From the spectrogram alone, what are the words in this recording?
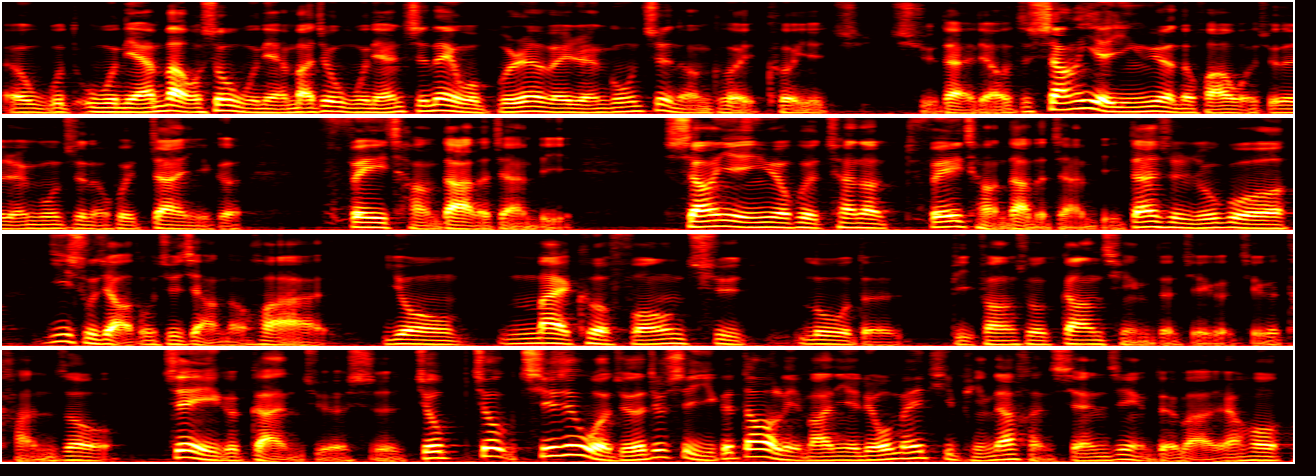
呃五五年吧，我说五年吧，就五年之内，我不认为人工智能可以可以取取代掉。这商业音乐的话，我觉得人工智能会占一个非常大的占比，商业音乐会占到非常大的占比。但是如果艺术角度去讲的话，用麦克风去录的。比方说钢琴的这个这个弹奏，这个感觉是就就其实我觉得就是一个道理嘛。你流媒体平台很先进，对吧？然后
